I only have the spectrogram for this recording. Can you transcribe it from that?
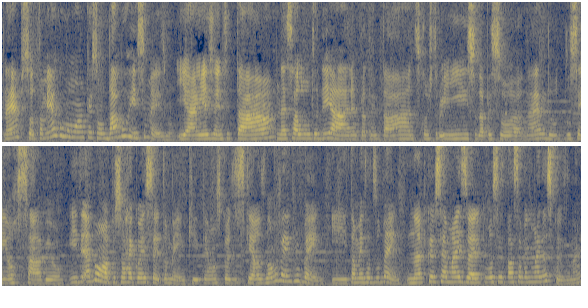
né? A pessoa também como uma questão da burrice mesmo. E aí a gente tá nessa luta diária para tentar desconstruir isso da pessoa, né? Do, do senhor sábio. E é bom a pessoa reconhecer também que tem umas coisas que elas não vêm pro bem. E também tá tudo bem. Não é porque você é mais velho que você tá sabendo mais das coisas, né?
